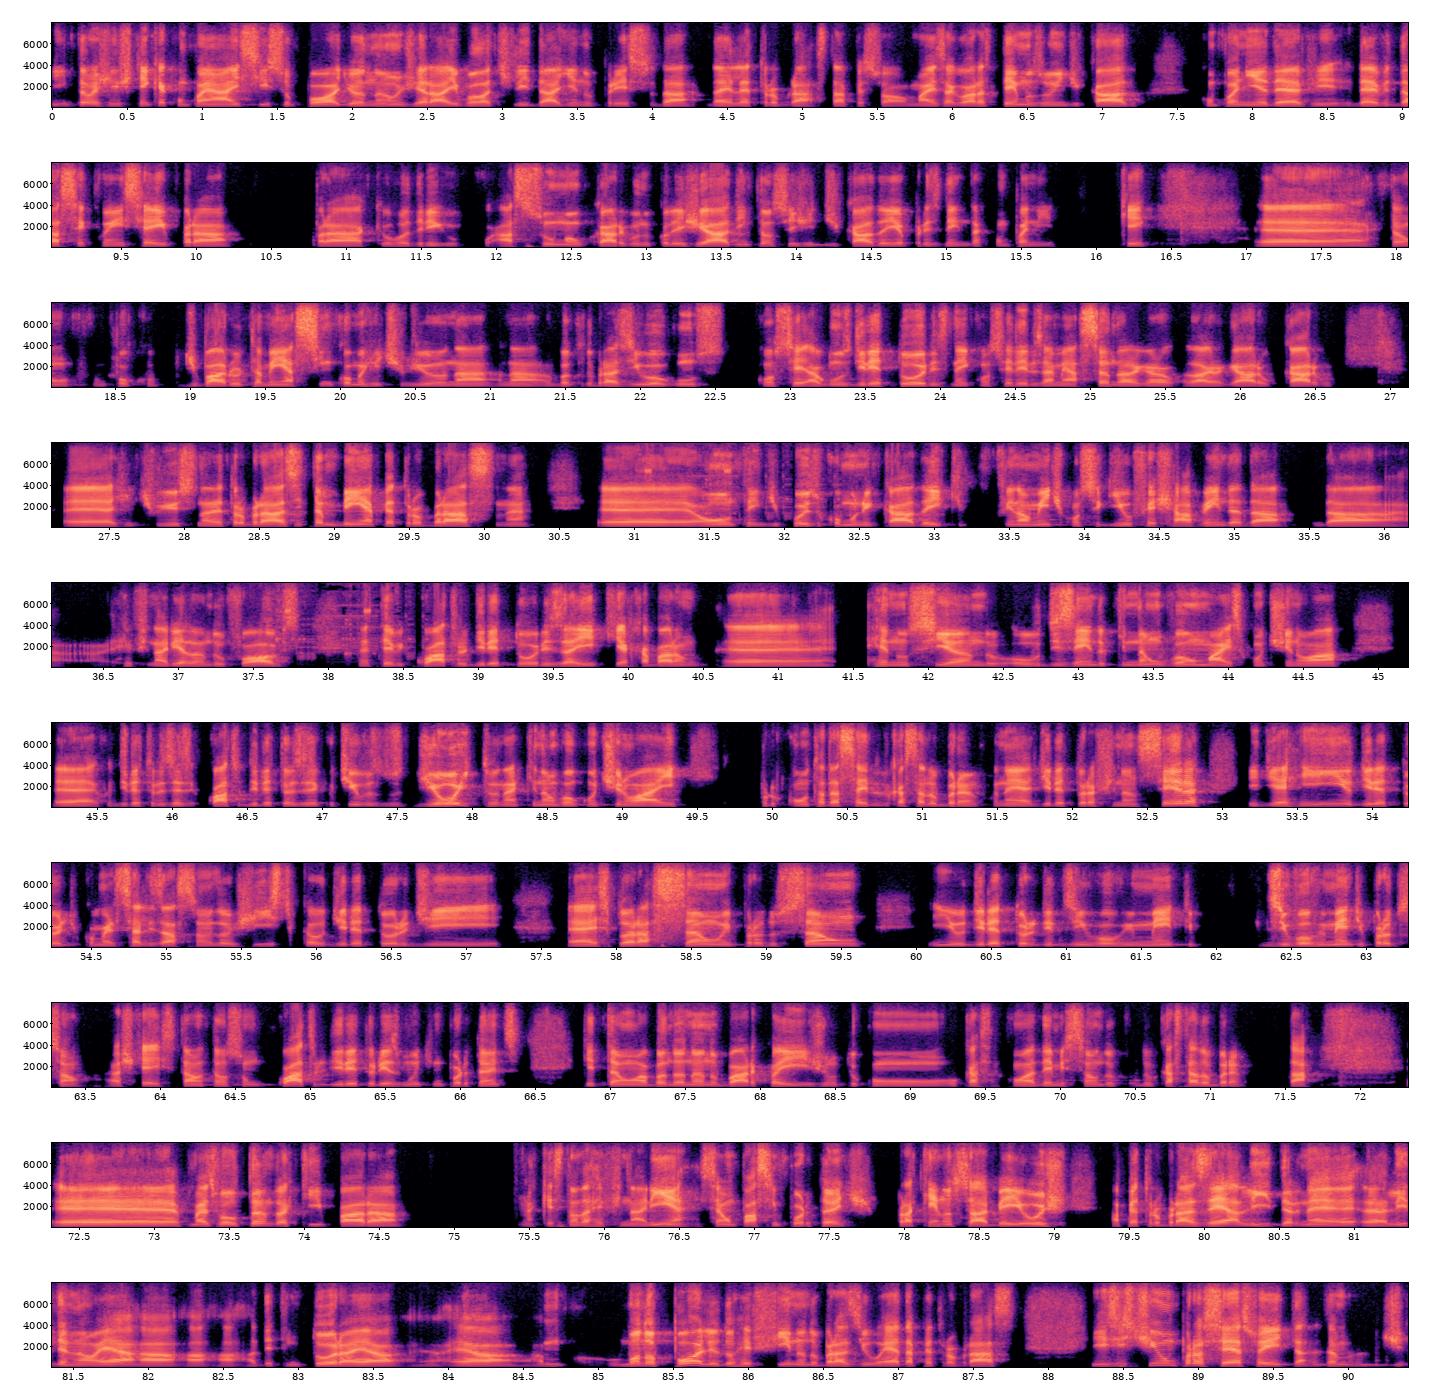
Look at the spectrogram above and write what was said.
Então a gente tem que acompanhar se isso pode ou não gerar volatilidade no preço da, da Eletrobras, tá, pessoal? Mas agora temos um indicado, a companhia deve, deve dar sequência aí para para que o Rodrigo assuma o cargo no colegiado, então seja indicado aí a presidente da companhia, ok? É, então, um pouco de barulho também, assim como a gente viu na, na no Banco do Brasil, alguns, alguns diretores né, e conselheiros ameaçando largar, largar o cargo, é, a gente viu isso na Eletrobras e também a Petrobras, né? É, ontem, depois do comunicado aí que finalmente conseguiu fechar a venda da, da refinaria Landulfo Alves, né, teve quatro diretores aí que acabaram é, renunciando ou dizendo que não vão mais continuar, é, diretores, quatro diretores executivos de oito, né, que não vão continuar aí por conta da saída do Castelo Branco, né? A diretora financeira e de RI, o diretor de comercialização e logística, o diretor de é, exploração e produção, e o diretor de desenvolvimento e desenvolvimento de produção. Acho que é isso. Então, então são quatro diretorias muito importantes que estão abandonando o barco aí junto com, o, com a demissão do, do Castelo Branco. Tá? É, mas voltando aqui para a questão da refinaria, isso é um passo importante. Para quem não sabe, aí hoje a Petrobras é a líder, né? É a líder não, é a, a, a detentora, é, a, é o monopólio do refino no Brasil é da Petrobras. E existia um processo aí da, da,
